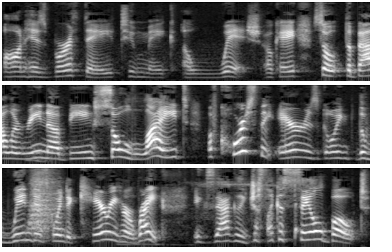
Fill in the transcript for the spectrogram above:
on his birthday to make a wish. Okay. So the ballerina being so light, of course the air is going, the wind is going to carry her. Right. Exactly. Just like a sailboat,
